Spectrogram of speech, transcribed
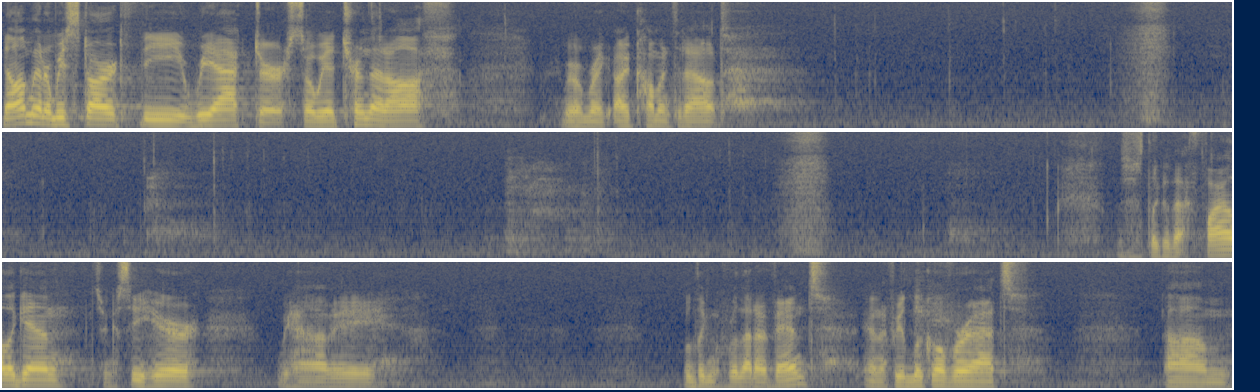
now I'm going to restart the reactor. So we had turned that off. Remember I commented out. Let's just look at that file again. So you can see here, we have a, we're looking for that event. And if we look over at um,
